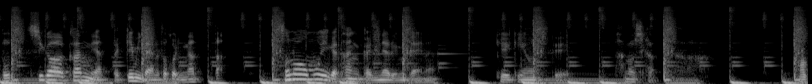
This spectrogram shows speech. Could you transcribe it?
どっちがあかんねやったっけみたいなところになった。その思いが短歌になるみたいな経験をして楽しかったな。カッ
